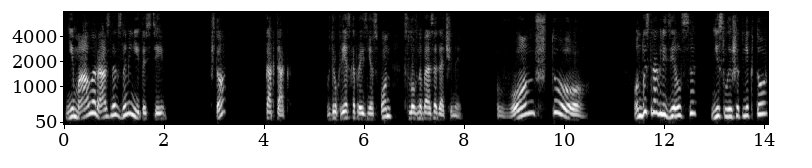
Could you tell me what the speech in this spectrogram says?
немало разных знаменитостей. Что? Как так? Вдруг резко произнес он, словно бы озадаченный. Вон что! Он быстро огляделся, не слышит ли кто,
